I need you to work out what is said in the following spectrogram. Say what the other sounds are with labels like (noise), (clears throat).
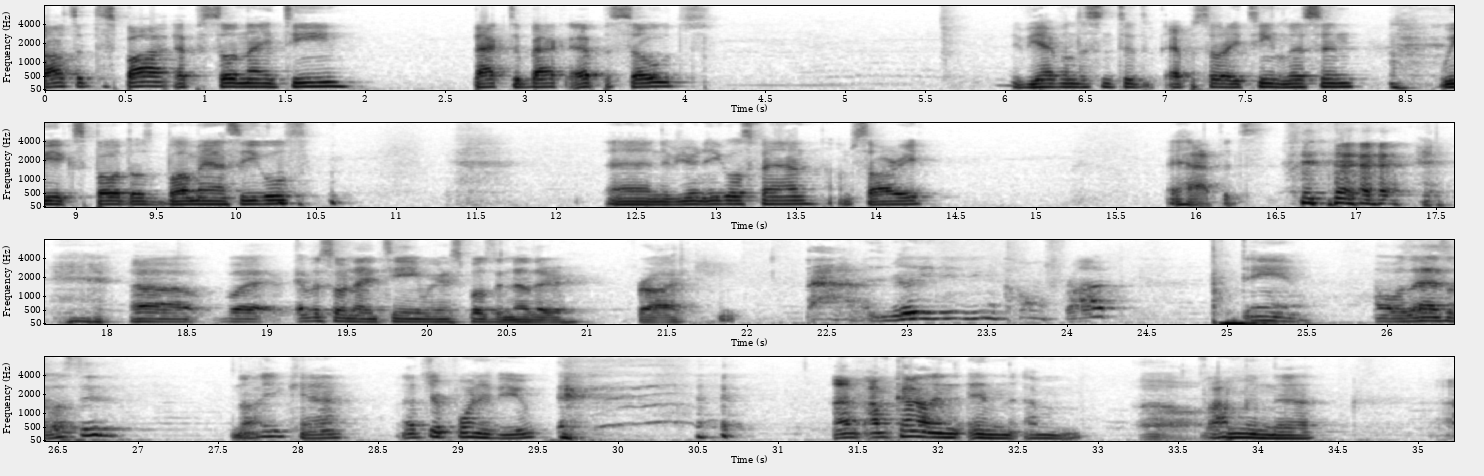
Thoughts at the Spot, episode 19. Back to back episodes. If you haven't listened to episode 18, listen. (laughs) We exposed those bum ass Eagles. And if you're an Eagles fan, I'm sorry. It happens. (laughs) uh, but episode 19, we're gonna expose another fraud. Ah, really? You gonna call him fraud? Damn. Oh, was that supposed to? No, you can. That's your point of view. (laughs) I'm I'm kind of in, in I'm Oh. I'm in the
